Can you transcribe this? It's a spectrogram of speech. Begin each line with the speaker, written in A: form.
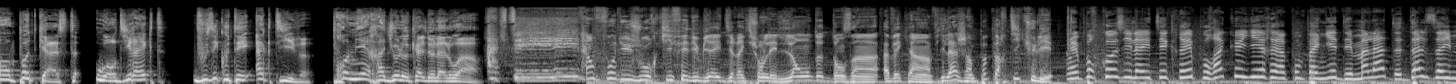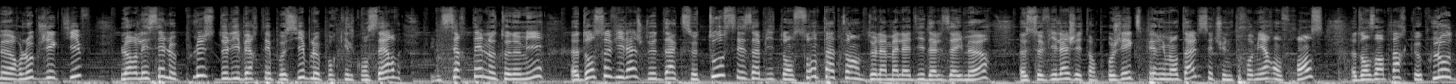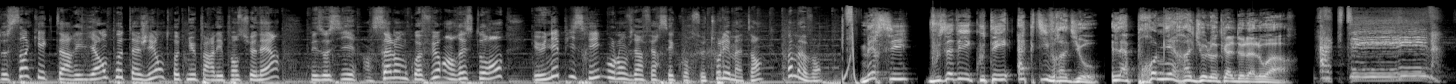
A: En podcast ou en direct, vous écoutez Active, première radio locale de la Loire.
B: Active.
C: Info du jour qui fait du bien et direction les Landes dans un, avec un village un peu particulier.
D: Et pour cause, il a été créé pour accueillir et accompagner des malades d'Alzheimer. L'objectif leur laisser le plus de liberté possible pour qu'ils conservent une certaine autonomie. Dans ce village de Dax, tous ses habitants sont atteints de la maladie d'Alzheimer. Ce village est un projet expérimental, c'est une première en France. Dans un parc clos de 5 hectares, il y a un potager entretenu par les pensionnaires, mais aussi un salon de coiffure, un restaurant et une épicerie où l'on vient faire ses courses tous les matins, comme avant.
A: Merci, vous avez écouté Active Radio, la première radio locale de la Loire.
B: Active.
